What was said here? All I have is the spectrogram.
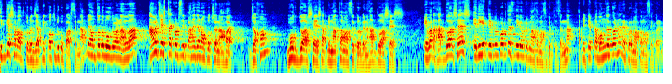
জিজ্ঞাসাবাদ করুন যে আপনি কতটুকু পারছেন আপনি অন্তত বলতে পারেন, আল্লাহ, আমি চেষ্টা করছি পানি যেন অপচয় না হয়। যখন মুখ ধোয়া শেষ, আপনি মাথা মাসে করবেন, হাত ধোয়া শেষ। এবার হাত ধোয়া শেষ, এদিকে টেপে পড়তেছে, এদিকে আপনি মাথা মাসি করতেছেন। না, আপনি টেপটা বন্ধ করেন, এরপর মাথা মাসি করেন।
